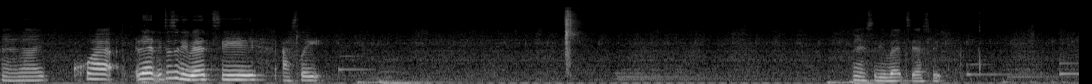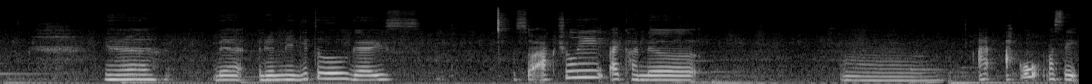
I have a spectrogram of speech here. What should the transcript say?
and I quite dan itu sedih banget sih asli ya sedih banget sih asli ya dan dan ya gitu guys. So actually I kinda I, aku masih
